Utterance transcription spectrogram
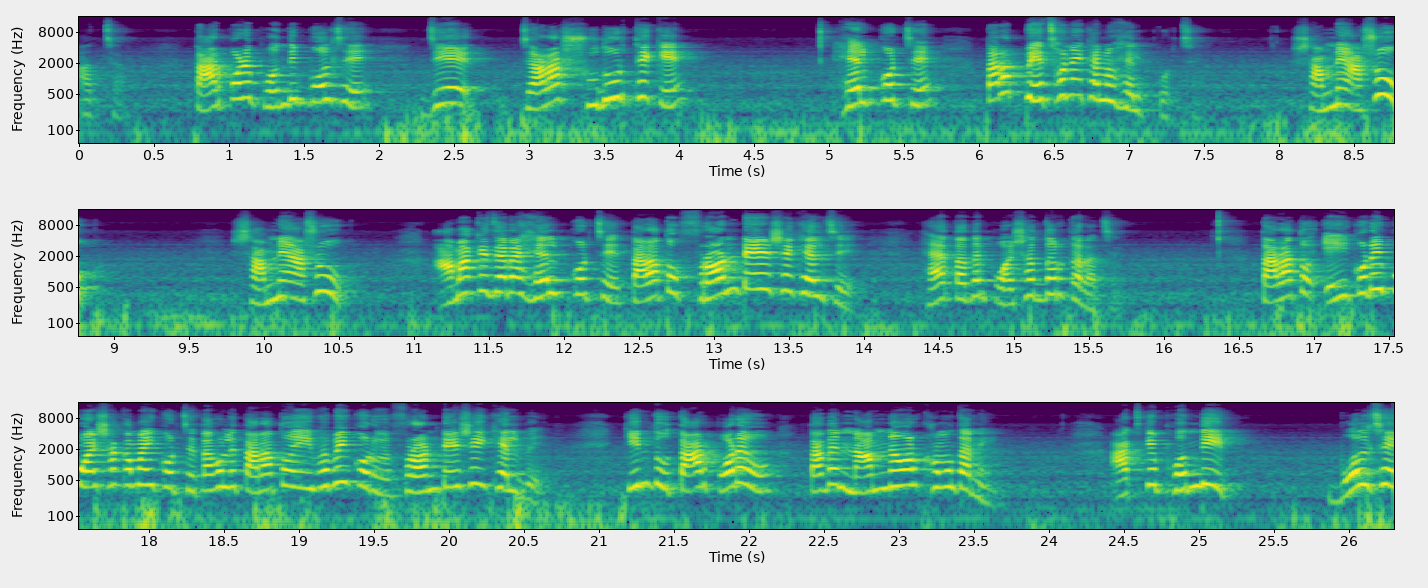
আচ্ছা তারপরে ফন্দীপ বলছে যে যারা সুদূর থেকে হেল্প করছে, তারা পেছনে কেন হেল্প করছে? সামনে আসুক সামনে আসুক। আমাকে যারা হেল্প করছে, তারা তো ফ্রন্টে এসে খেলছে। হ্যাঁ তাদের পয়সার দরকার আছে। তারা তো এই করেই পয়সা কামাই করছে, তাহলে তারা তো এইভাবেই করবে ফ্রন্টে এসেই খেলবে। কিন্তু তারপরেও তাদের নাম নেওয়ার ক্ষমতা নেই। আজকে ফন্দীপ বলছে,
